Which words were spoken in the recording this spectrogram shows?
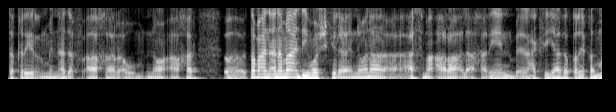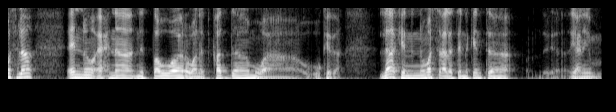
تقرير من هدف آخر أو نوع آخر. طبعا أنا ما عندي مشكلة إنه أنا أسمع آراء الآخرين بالعكس هي هذه الطريقة المثلى إنه إحنا نتطور ونتقدم و... وكذا. لكن إنه مسألة إنك أنت يعني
